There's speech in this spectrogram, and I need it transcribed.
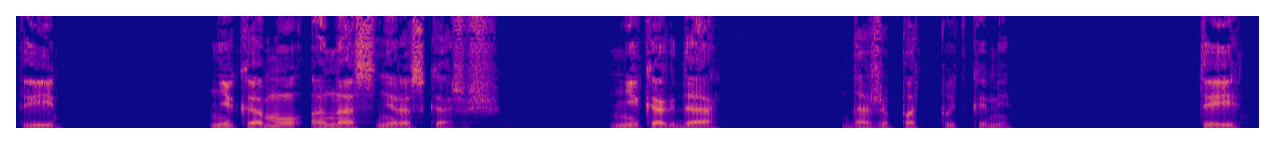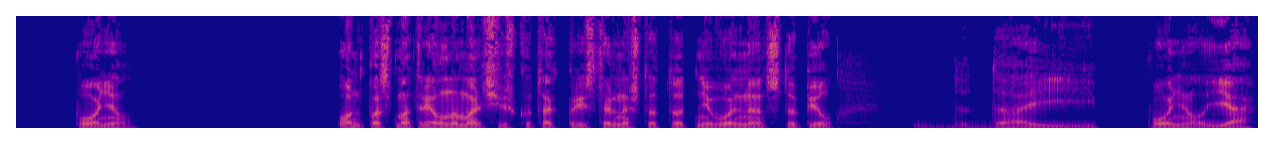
«Ты никому о нас не расскажешь. Никогда, даже под пытками. Ты понял?» Он посмотрел на мальчишку так пристально, что тот невольно отступил. «Да, и понял я».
